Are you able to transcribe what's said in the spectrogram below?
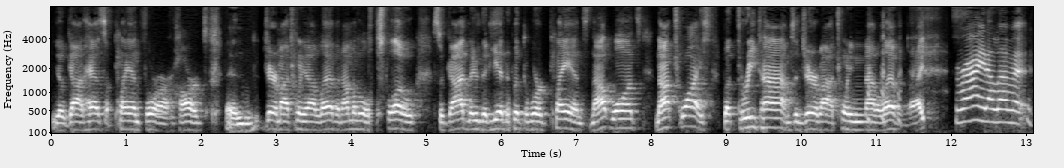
you know, God has a plan for our hearts. And Jeremiah 29, 11, I'm a little slow. So God knew that he had to put the word plans, not once, not twice, but three times in Jeremiah 29, 11, right? Right. I love it.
